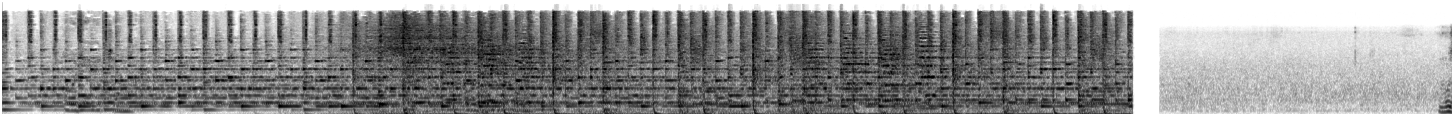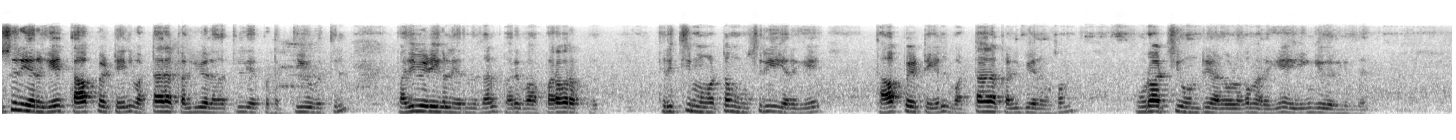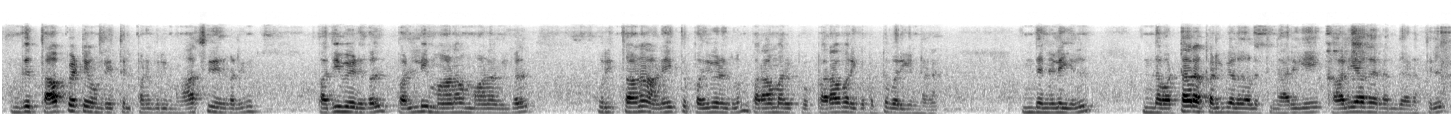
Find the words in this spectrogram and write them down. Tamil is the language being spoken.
முசிறி அருகே தாப்பேட்டையில் வட்டார கல்வி அலுவலகத்தில் ஏற்பட்ட தீ விபத்தில் பதிவேடிகள் இருந்ததால் பரிவ பரபரப்பு. திருச்சி மாவட்டம் முசிறி அருகே தாப்பேட்டையில் வட்டார கல்வி அலுவலகம் ஊராட்சி ஒன்றிய அலுவலகம் அருகே இயங்கி வருகிறது. இங்கு தாப்பேட்டை ஒன்றியத்தில் பணிபுரியும் ஆசிரியர்களின் பதிவேடுகள் பள்ளி மாணவ மாணவிகள் குறித்தான அனைத்து பதிவேடுகளும் பராமரிப்பு பராமரிக்கப்பட்டு வருகின்றன. இந்த நிலையில் இந்த வட்டார கல்வி அலுவலகத்தின் அருகே காலியாக இருந்த இடத்தில்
